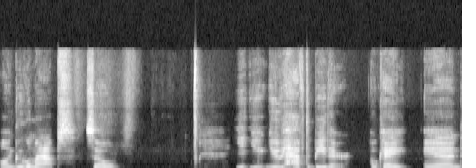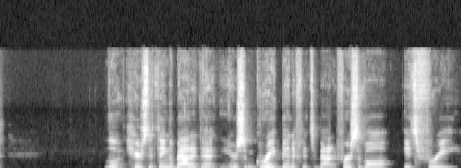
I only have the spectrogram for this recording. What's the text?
on Google Maps. So you you, you have to be there, okay? And look, here's the thing about it that here's some great benefits about it. First of all, it's free,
